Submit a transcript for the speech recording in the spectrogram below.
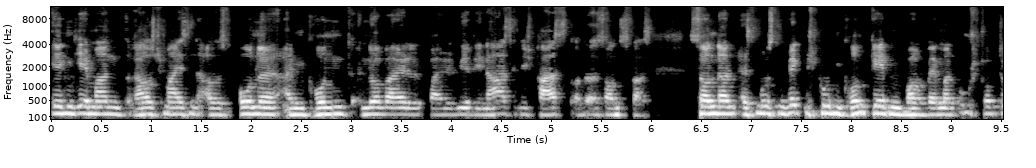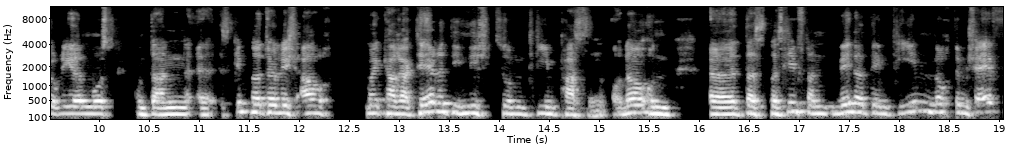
irgendjemand rausschmeißen aus, ohne einen Grund, nur weil, weil mir die Nase nicht passt oder sonst was. Sondern es muss einen wirklich guten Grund geben, wenn man umstrukturieren muss. Und dann, äh, es gibt natürlich auch Charaktere, die nicht zum Team passen, oder? Und äh, das, das hilft dann weder dem Team noch dem Chef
